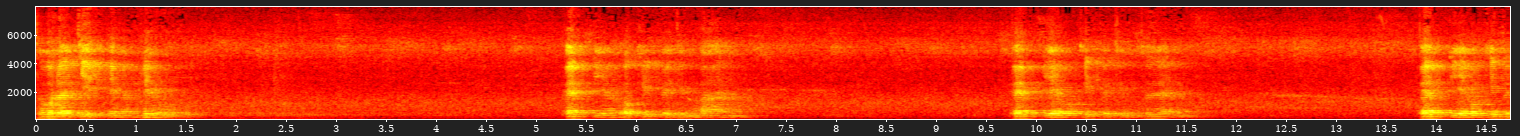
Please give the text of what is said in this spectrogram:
โทรจิตเนี่ยมันเร็ว ป๊บเดียวก็คิดไปถึงบ้าน แป๊บเดียวก็คิดไปถึงเพื่อน แป๊บเดียวก็คิดไป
